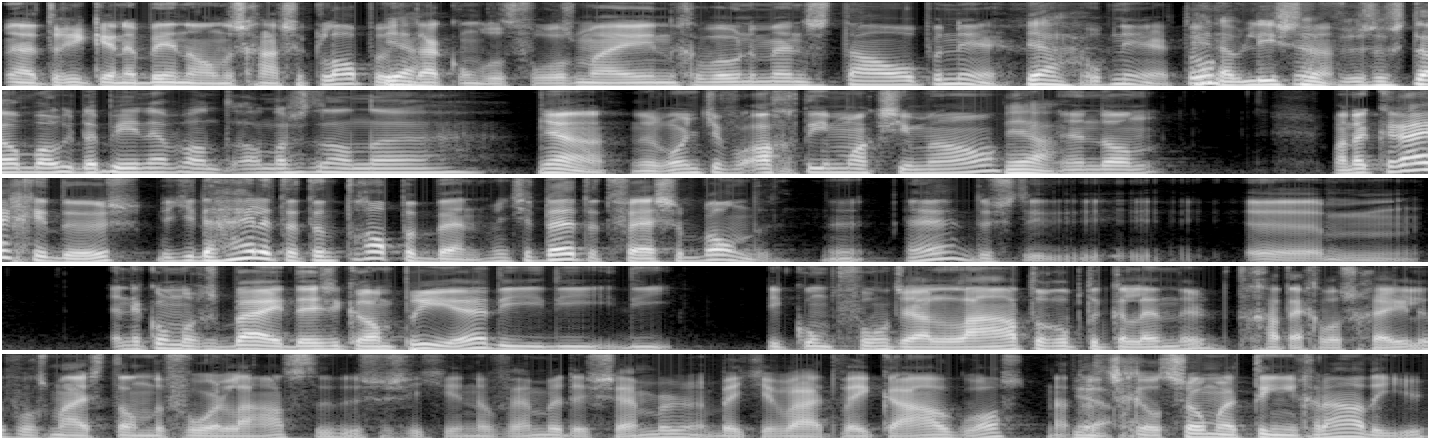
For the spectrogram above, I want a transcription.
Nou, drie keer naar binnen, anders gaan ze klappen. Daar komt het volgens mij in gewone mensentaal op en neer. Ja. Op neer, toch? En dan liefst zo, zo snel mogelijk naar binnen, want anders dan... Uh... Ja, een rondje voor 18 maximaal. Ja. En dan... Maar dan krijg je dus dat je de hele tijd aan trappen bent. Want je hebt het verse banden. Hè? Dus die, um, en er komt nog eens bij, deze Grand Prix, hè, die, die, die, die komt volgend jaar later op de kalender. Dat gaat echt wel schelen. Volgens mij is het dan de voorlaatste. Dus dan zit je in november, december. Een beetje waar het WK ook was. Nou, dat Ja. scheelt zomaar 10 graden hier.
